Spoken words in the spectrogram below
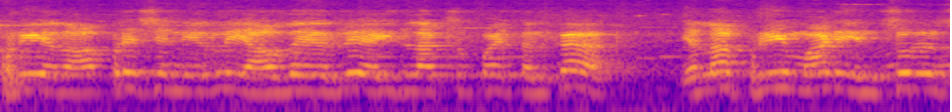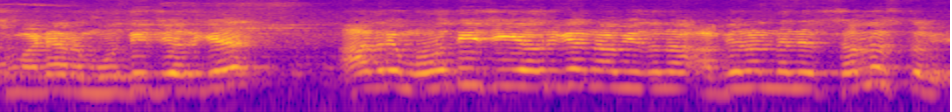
ಫ್ರೀ ಅದು ಆಪರೇಷನ್ ಇರಲಿ, ಯಾವುದೇ ಇರಲಿ, ಐದು ಲಕ್ಷ ರೂಪಾಯಿ ತನಕ ಎಲ್ಲ ಫ್ರೀ ಮಾಡಿ ಇನ್ಶೂರೆನ್ಸ್ ಮಾಡ್ಯಾರ ಮೋದಿಜಿಯವರಿಗೆ. ಆದರೆ ಮೋದಿಜಿಯವರಿಗೆ ನಾವು ಇದನ್ನ ಅಭಿನಂದನೆ ಸಲ್ಲಿಸ್ತೀವಿ.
